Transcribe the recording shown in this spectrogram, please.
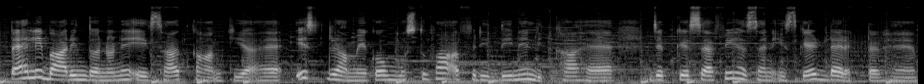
पहली बार इन दोनों ने एक साथ काम किया है। इस ड्रामे को मुस्तफ़ा अफरीदी ने लिखा है, जबकि सैफ़ी हसन इसके डायरेक्टर हैं।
